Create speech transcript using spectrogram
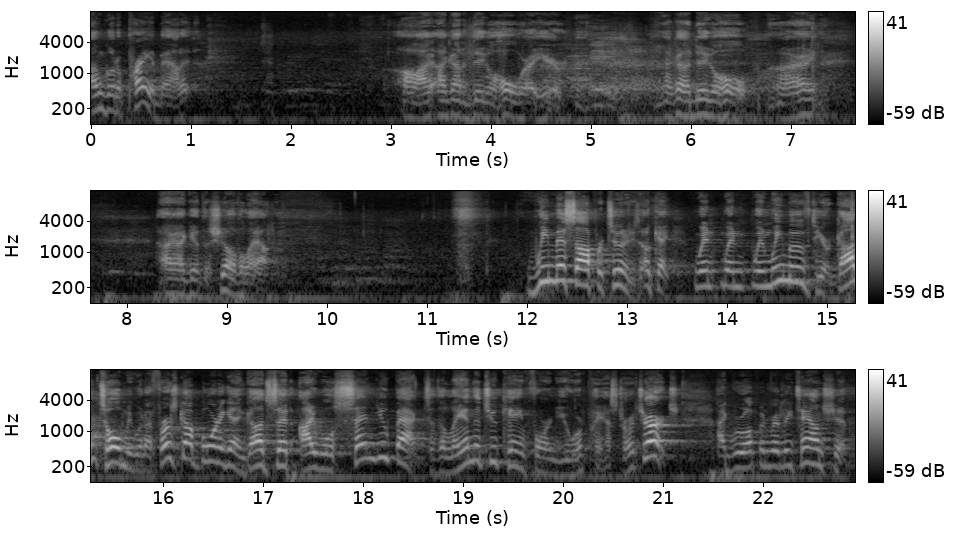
I'm going to pray about it. Oh, I, I got to dig a hole right here. I got to dig a hole. All right. I got to get the shovel out. We miss opportunities. Okay, when, when, when we moved here, God told me when I first got born again, God said, I will send you back to the land that you came for, and you were pastor of church. I grew up in Ridley Township.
